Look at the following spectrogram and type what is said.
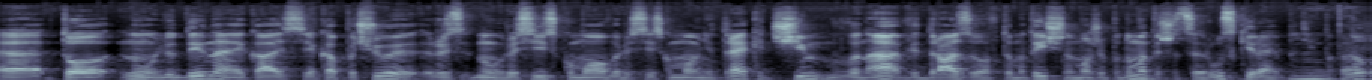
е, то ну, людина якась, яка почує рос- ну, російську мову, російськомовні треки, чим вона відразу автоматично може подумати, що це русський реп. Типу.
